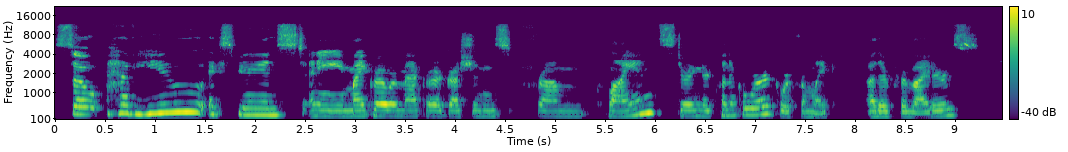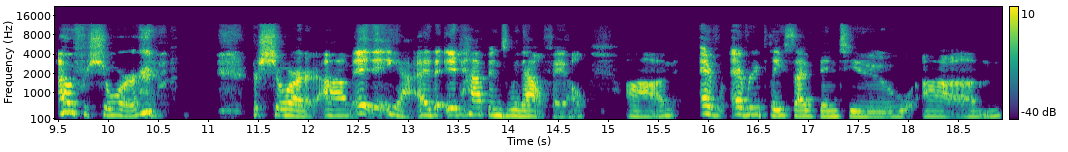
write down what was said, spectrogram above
So have you experienced any micro or macro aggressions from clients during your clinical work or from like other providers Oh, for sure. for sure. Um, it, it, yeah, it, it, happens without fail. Um, every, every place I've been to, um,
